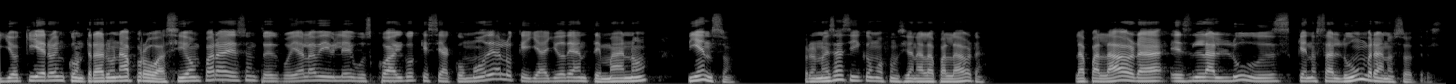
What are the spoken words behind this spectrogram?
y yo quiero encontrar una aprobación para eso, entonces voy a la Biblia y busco algo que se acomode a lo que ya yo de antemano pienso. Pero no es así como funciona la palabra. La palabra es la luz que nos alumbra a nosotros.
